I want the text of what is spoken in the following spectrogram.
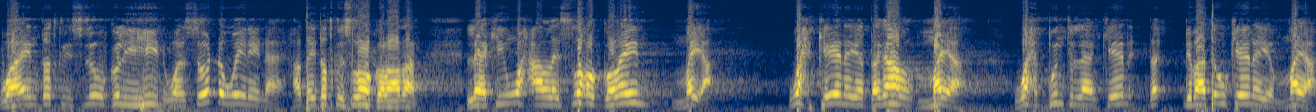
Waa in dadku isla ogol yihiin. Waan soo dhawaynaynaa hadday dadku isla ogolaadaan laakiin waxaan la isla ogolayn maya. Wax keenaya dagaal maya. Wax puntland keen dhibaato u keenaya maya.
